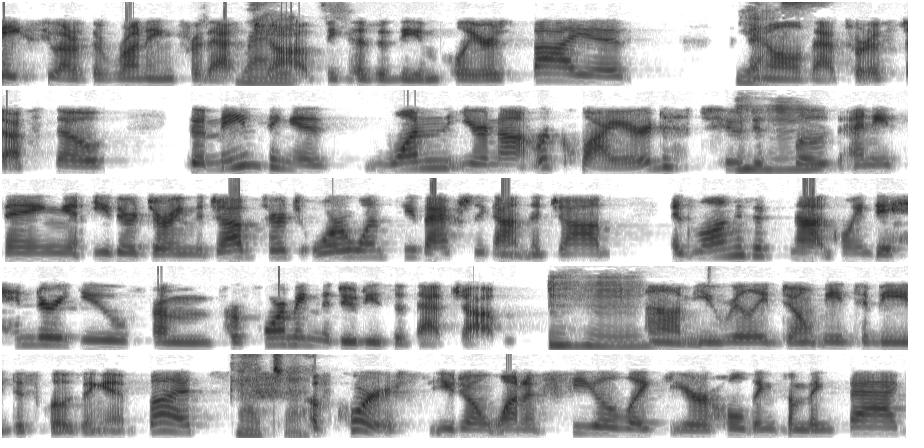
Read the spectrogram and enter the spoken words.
takes you out of the running for that right. job because of the employer's bias yes. and all that sort of stuff. So the main thing is one, you're not required to mm-hmm. disclose anything either during the job search or once you've actually gotten the job, as long as it's not going to hinder you from performing the duties of that job. Mm-hmm. Um, you really don't need to be disclosing it. But gotcha. of course, you don't want to feel like you're holding something back.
